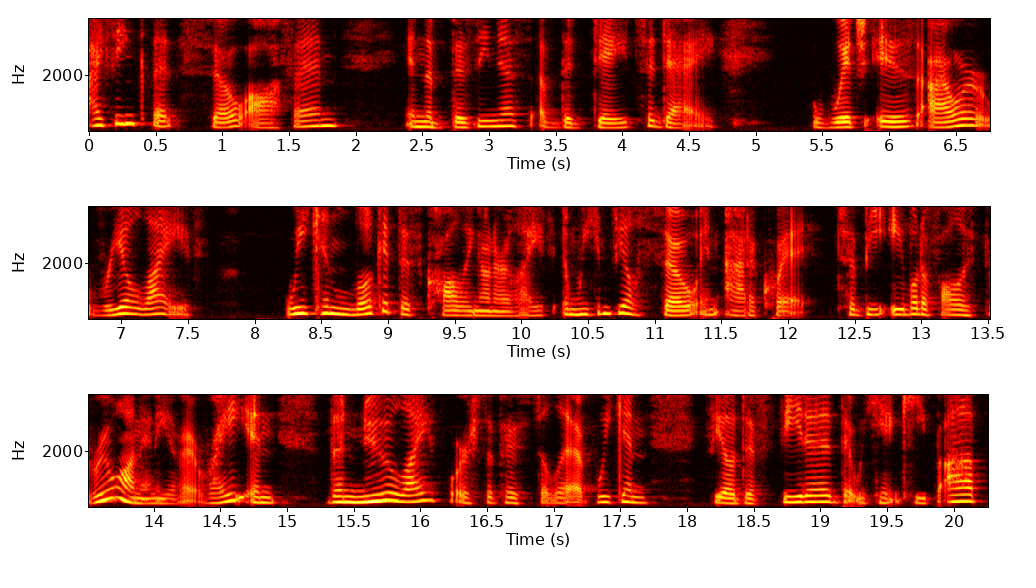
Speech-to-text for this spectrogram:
I think that so often in the busyness of the day to day, which is our real life, we can look at this calling on our life and we can feel so inadequate to be able to follow through on any of it, right? And the new life we're supposed to live, we can feel defeated that we can't keep up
